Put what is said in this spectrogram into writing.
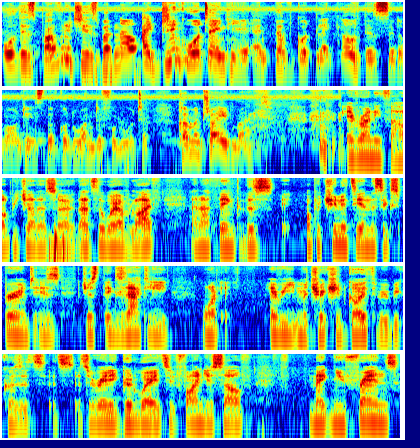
all these beverages. But now I drink water in here, and they've got like oh, there's Cedar Mountains. They've got wonderful water. Come and try it, man. Everyone needs to help each other, so that's the way of life. And I think this opportunity and this experience is just exactly what every matric should go through because it's it's it's a really good way to find yourself, make new friends,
